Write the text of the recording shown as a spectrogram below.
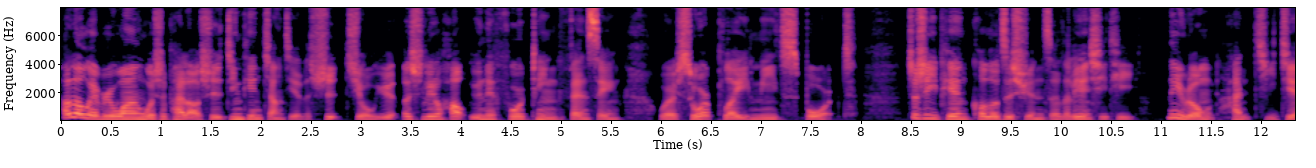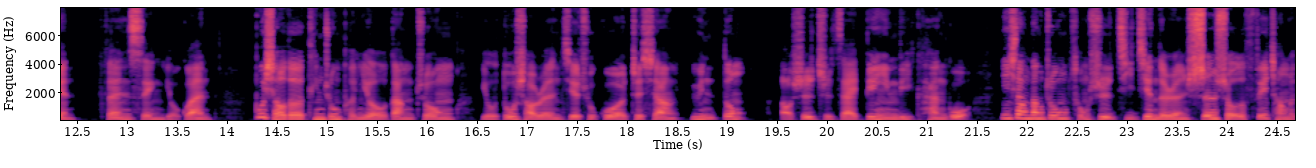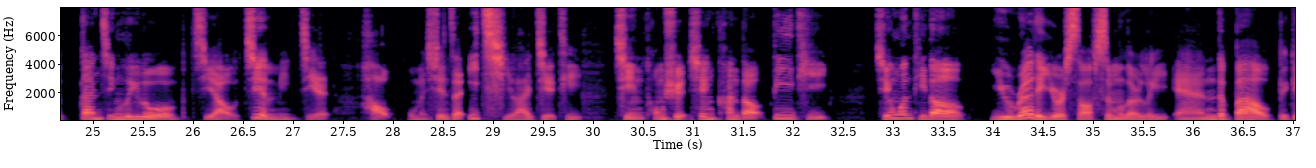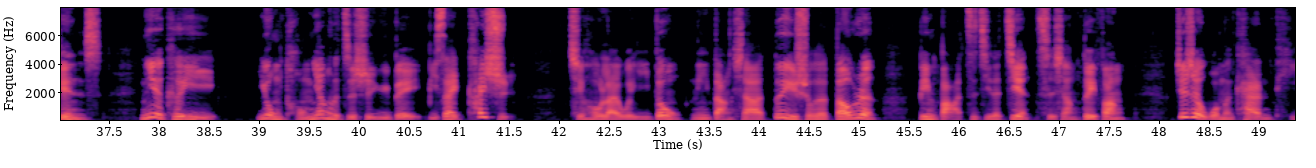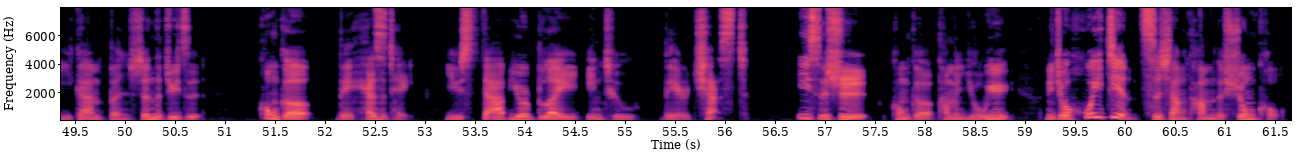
Hello everyone，我是派老师。今天讲解的是九月二十六号 Unit Fourteen Fencing，where swordplay meets sport。这是一篇扣漏字选择的练习题，内容和击剑 fencing 有关。不晓得听众朋友当中有多少人接触过这项运动？老师只在电影里看过。印象当中，从事击剑的人身手都非常的干净利落，矫健敏捷。好，我们现在一起来解题。请同学先看到第一题，前文提到 “You ready yourself similarly and the bow begins”。你也可以用同样的姿势预备，比赛开始。前后来回移动，你挡下对手的刀刃，并把自己的剑刺向对方。接着我们看题干本身的句子，空格 “They hesitate, you stab your blade into their chest”，意思是。空格，他们犹豫，你就挥剑刺向他们的胸口。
